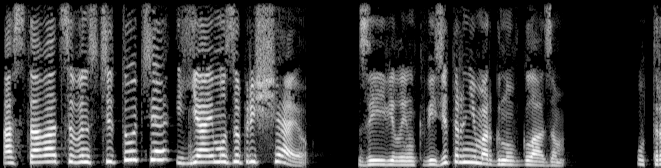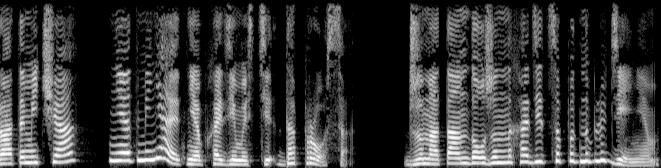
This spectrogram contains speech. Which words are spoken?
«Оставаться в институте я ему запрещаю», заявила инквизитор, не моргнув глазом. «Утрата меча не отменяет необходимости допроса». Джонатан должен находиться под наблюдением.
